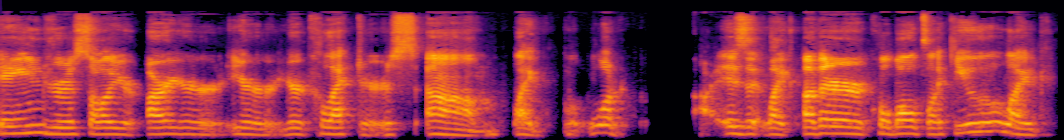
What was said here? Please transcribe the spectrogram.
dangerous all your are your your your collectors? Um, like what is it like other kobolds like you? Like,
